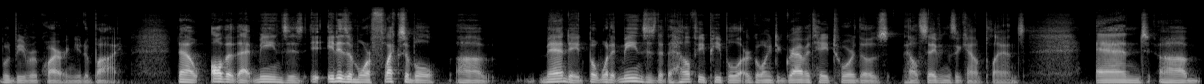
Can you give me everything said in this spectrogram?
would be requiring you to buy. Now, all that that means is it, it is a more flexible uh, mandate, but what it means is that the healthy people are going to gravitate toward those health savings account plans, and um,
